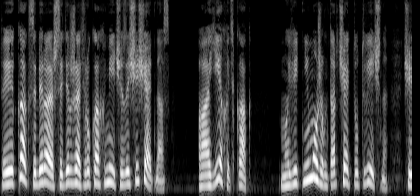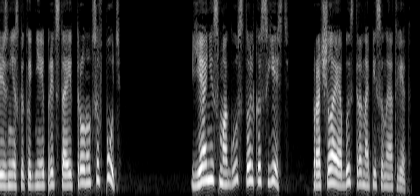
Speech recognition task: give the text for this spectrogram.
Ты как собираешься держать в руках меч и защищать нас? А ехать как? Мы ведь не можем торчать тут вечно. Через несколько дней предстоит тронуться в путь. Я не смогу столько съесть, прочла я быстро написанный ответ.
